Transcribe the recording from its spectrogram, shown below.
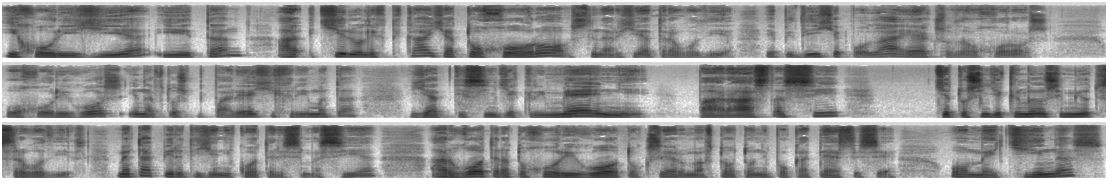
Η χορηγία ήταν κυριολεκτικά για το χορό στην αρχαία τραγωδία. Επειδή είχε πολλά έξοδα ο χορός. Ο χορηγός είναι αυτός που παρέχει χρήματα για τη συγκεκριμένη παράσταση και το συγκεκριμένο σημείο της τραγωδίας. Μετά πήρε τη γενικότερη σημασία, αργότερα το χορηγό, το ξέρουμε αυτό, τον υποκατέστησε ο Μεκίνας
